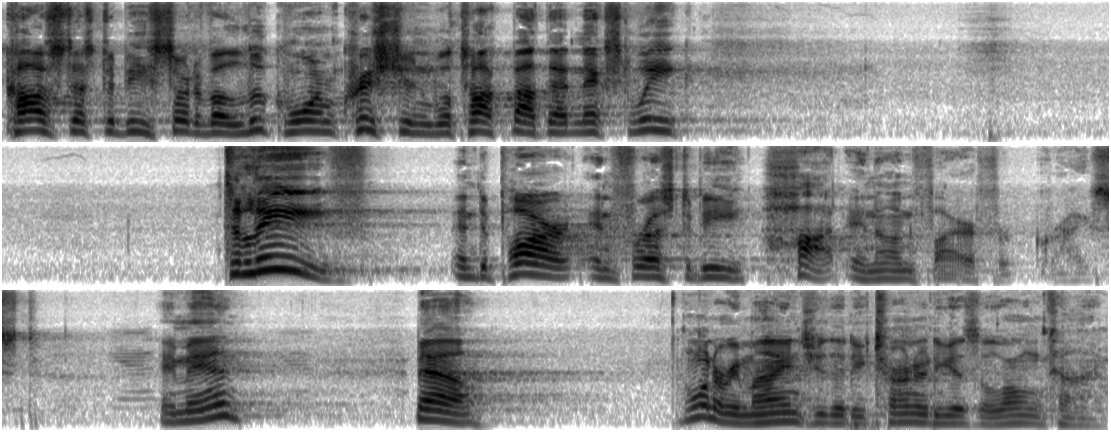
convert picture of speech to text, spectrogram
caused us to be sort of a lukewarm Christian, we'll talk about that next week, to leave and depart and for us to be hot and on fire for Christ. Amen? Now, I want to remind you that eternity is a long time.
